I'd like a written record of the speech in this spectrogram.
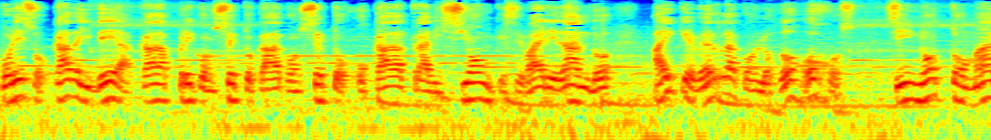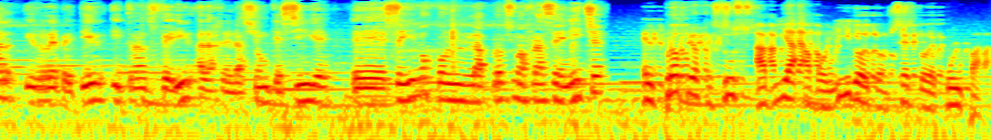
Por eso, cada idea, cada preconcepto, cada concepto o cada tradición que se va heredando, hay que verla con los dos ojos. ¿Sí? No tomar y repetir y transferir a la generación que sigue. Eh, seguimos con la próxima frase de Nietzsche. El propio Jesús había abolido el concepto de culpa.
